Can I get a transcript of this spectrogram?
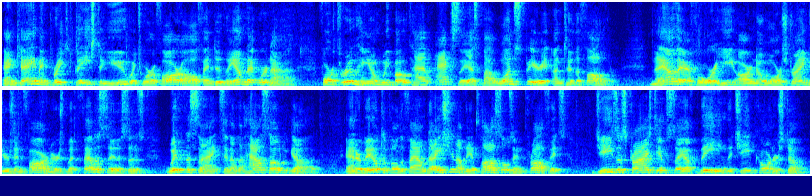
and came and preached peace to you which were afar off, and to them that were nigh. For through him we both have access by one Spirit unto the Father. Now therefore ye are no more strangers and foreigners, but fellow citizens with the saints and of the household of God, and are built upon the foundation of the apostles and prophets, Jesus Christ himself being the chief cornerstone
